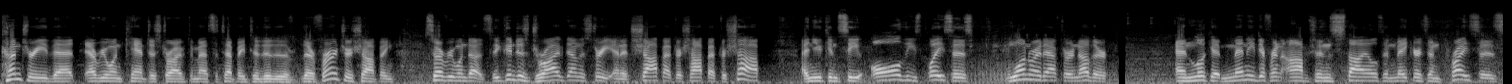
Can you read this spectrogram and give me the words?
country that everyone can't just drive to Masatepe to do their furniture shopping so everyone does. So you can just drive down the street and it's shop after shop after shop and you can see all these places one right after another and look at many different options styles and makers and prices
